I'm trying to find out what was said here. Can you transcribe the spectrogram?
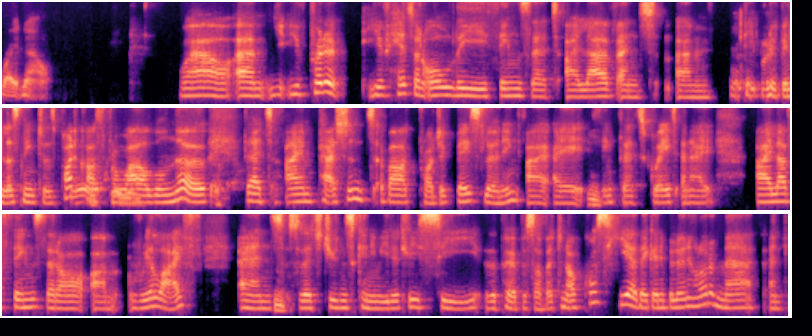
right now Wow, um, you, have put it, you've hit on all the things that I love, and um, people who've been listening to this podcast for a while will know that I'm passionate about project-based learning. I, I mm. think that's great, and I I love things that are um, real life and mm. so that students can immediately see the purpose of it. And of course, here they're going to be learning a lot of math and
